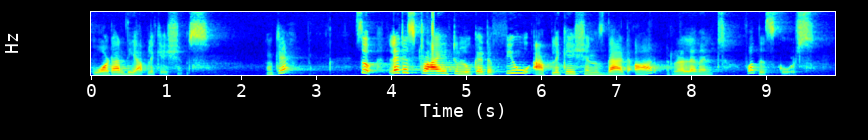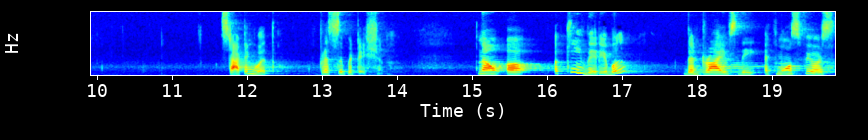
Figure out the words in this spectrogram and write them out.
what are the applications? Okay? So, let us try to look at a few applications that are relevant for this course. Starting with precipitation. Now, uh, a key variable that drives the atmosphere's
